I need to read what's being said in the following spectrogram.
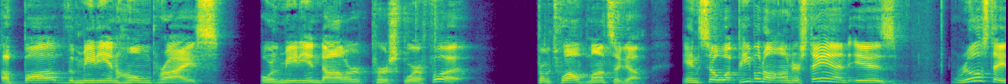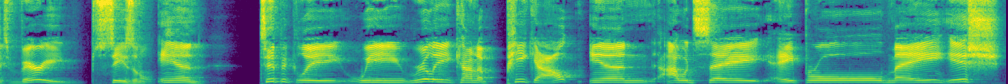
above the median home price or the median dollar per square foot from 12 months ago. And so what people don't understand is real estate's very seasonal and typically we really kind of peak out in I would say April, May-ish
